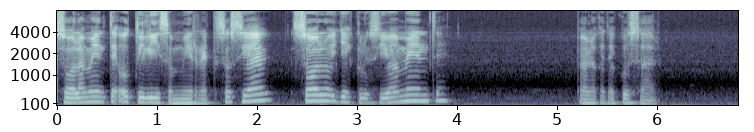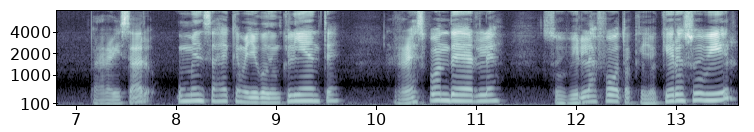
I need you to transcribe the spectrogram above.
Solamente utilizo mi red social solo y exclusivamente para lo que tengo que usar. Para revisar un mensaje que me llegó de un cliente, responderle, subir la foto que yo quiero subir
